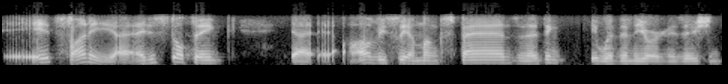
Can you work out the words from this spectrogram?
it's funny. I just still think, uh, obviously, amongst fans, and I think within the organization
